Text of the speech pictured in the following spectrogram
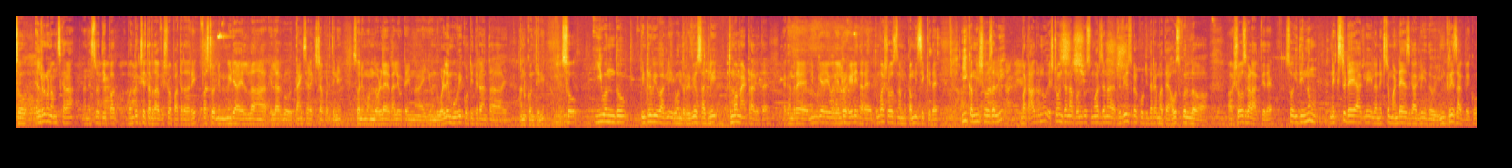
ಸೊ ಎಲ್ರಿಗೂ ನಮಸ್ಕಾರ. ನನ್ನ ಹೆಸರು ದೀಪಕ್. ಬಂದೂಕ್ ಕ್ಷೇತ್ರದ ವಿಶ್ವ ಪಾತ್ರಧಾರಿ. ಫಸ್ಟು ನಿಮ್ಮ ಮೀಡಿಯಾ ಎಲ್ಲ, ಎಲ್ಲರಿಗೂ ಥ್ಯಾಂಕ್ಸ್ ಹೇಳಕ್ಕೆ ಇಷ್ಟಪಡ್ತೀನಿ. ಸೊ ನಿಮ್ಮೊಂದು ಒಳ್ಳೆ ವ್ಯಾಲ್ಯೂ ಟೈಮ್ನ ಈ ಒಂದು ಒಳ್ಳೆ ಮೂವಿ ಕೊಟ್ಟಿದ್ದೀರಾ ಅಂತ ಅನ್ಕೊತೀನಿ. ಸೊ ಈ ಒಂದು ಇಂಟರ್ವ್ಯೂ ಆಗಲಿ, ಒಂದು ರಿವ್ಯೂಸ್ ಆಗಲಿ ತುಂಬ ಮ್ಯಾಟ್ರ್ ಆಗುತ್ತೆ. ಯಾಕಂದರೆ ನಿಮಗೆ ಇವಾಗ ಎಲ್ಲರೂ ಹೇಳಿದ್ದಾರೆ, ತುಂಬ ಶೋಸ್ ನಮ್ಗೆ ಕಮ್ಮಿ ಸಿಕ್ಕಿದೆ. ಈ ಕಮ್ಮಿ ಶೋಸಲ್ಲಿ ಬಟ್ ಆದ್ರೂ ಎಷ್ಟೊಂದು ಜನ ಬಂದು ಸುಮಾರು ಜನ ರಿವ್ಯೂಸ್ಗಳು ಕೊಟ್ಟಿದ್ದಾರೆ ಮತ್ತು ಹೌಸ್ಫುಲ್ ಶೋಸ್ಗಳಾಗ್ತಿದೆ ಸೊ ಇದು ಇನ್ನೂ ನೆಕ್ಸ್ಟ್ ಡೇ ಆಗಲಿ ಇಲ್ಲ ನೆಕ್ಸ್ಟ್ ಮಂಡೇಸ್ಗಾಗಲಿ ಇದು ಇನ್ಕ್ರೀಸ್ ಆಗಬೇಕು.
